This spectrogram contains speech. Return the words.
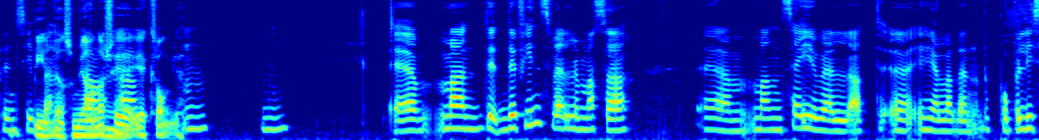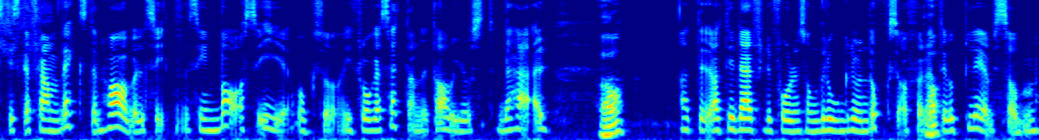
Principen. Bilden som ju annars ja, är, är krånglig. Mm. Mm. Eh, man, det, det, finns väl en massa eh, man säger väl att eh, hela den populistiska framväxten har väl sin, sin bas i också ifrågasättandet av just det här. Ja. Att, att det är därför det får en sån grogrund också, för ja. att det upplevs som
